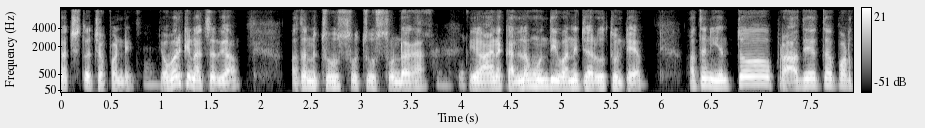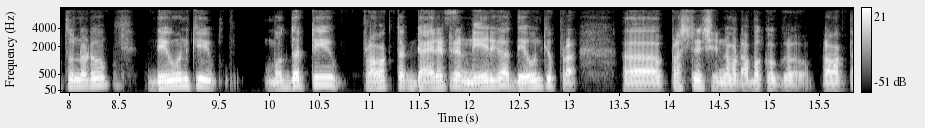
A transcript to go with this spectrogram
నచ్చుతో చెప్పండి? ఎవరికి నచ్చదుగా? అతను చూస్తూ చూస్తుండగా ఆయన కళ్ళ ముందు ఇవన్నీ జరుగుతుంటే అతను ఎంతో ప్రాధాన్యత పడుతున్నాడు. దేవునికి మొదటి ప్రవక్త డైరెక్ట్గా నేరుగా దేవునికి ప్రశ్నించిందన్నమాట అబ్బకు ప్రవక్త.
